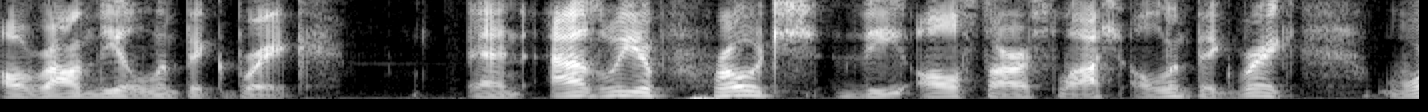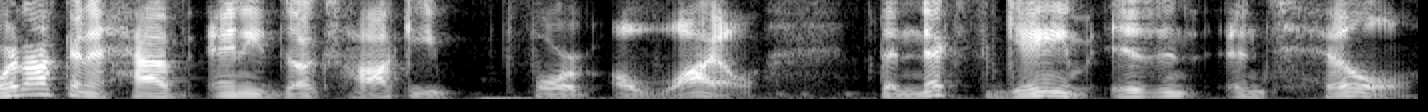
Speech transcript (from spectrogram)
around the Olympic break. And as we approach the All Star slash Olympic break, we're not going to have any Ducks hockey for a while. The next game isn't until,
